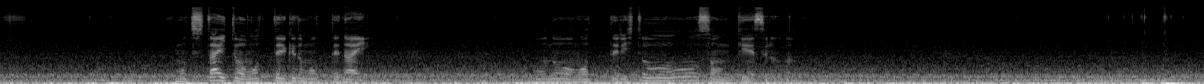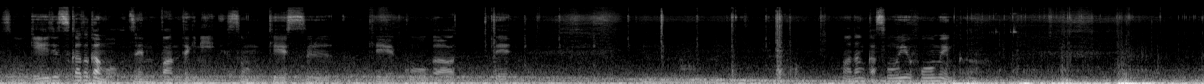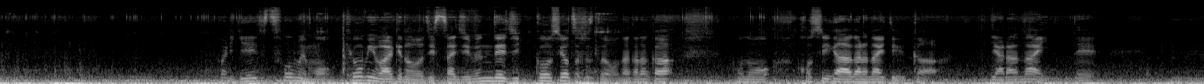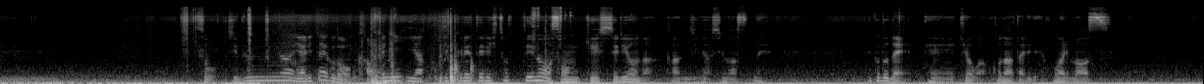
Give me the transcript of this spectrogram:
持ちたいと思ってるけど持ってない。持ってる人を尊敬するのがそう芸術家とかも全般的に尊敬する傾向があって。まあなんかそういう方面かな。やっぱり芸術方面も興味はあるけど実際自分で実行しようとするとなかなかこの腰が上がらないというかやらないんで。そう自分がやりたいことを代わりにやってくれてる人っていうのを尊敬してるような感じがしますね。ということで、えー、今日はこの辺りで終わります。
